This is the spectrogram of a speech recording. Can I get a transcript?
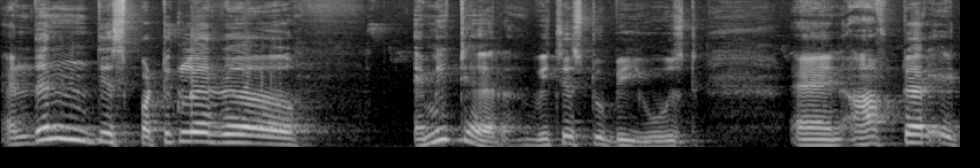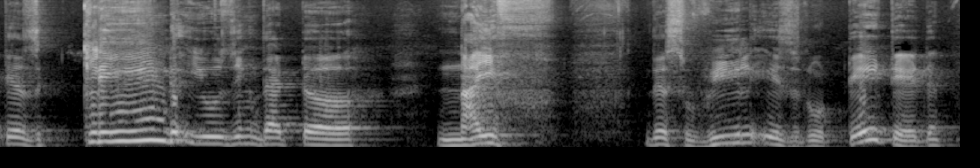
And then this particular uh, emitter which is to be used and after it is cleaned using that uh, knife, this wheel is rotated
